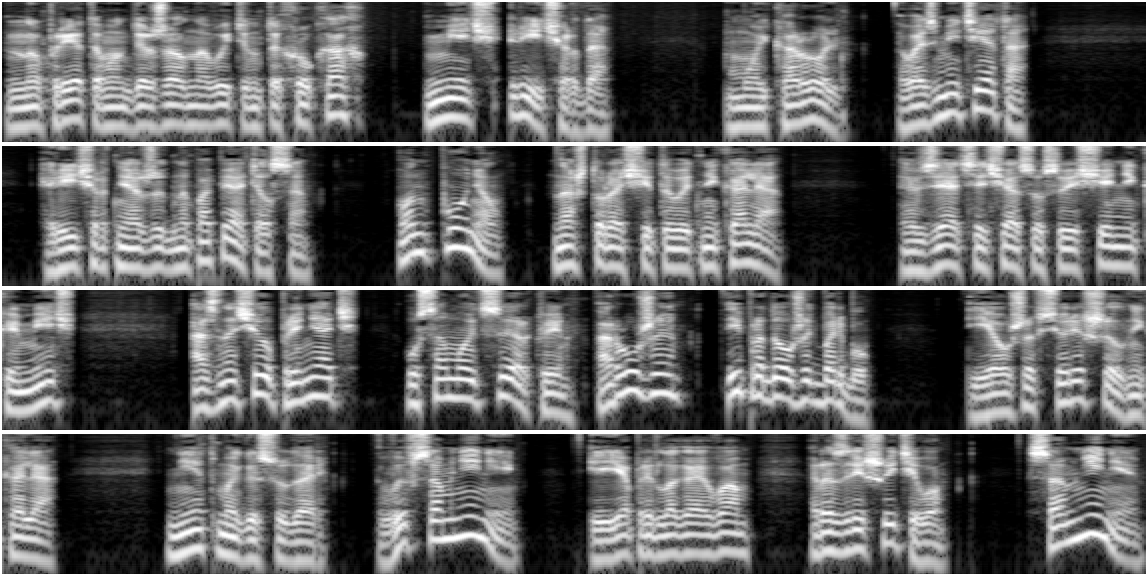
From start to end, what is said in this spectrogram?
Но при этом он держал на вытянутых руках меч Ричарда. «Мой король, возьмите это!» Ричард неожиданно попятился. Он понял, на что рассчитывает Николя. Взять сейчас у священника меч — означало принять у самой церкви оружие и продолжить борьбу. Я уже все решил, Николя. Нет, мой государь, вы в сомнении, и я предлагаю вам разрешить его. Сомнение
